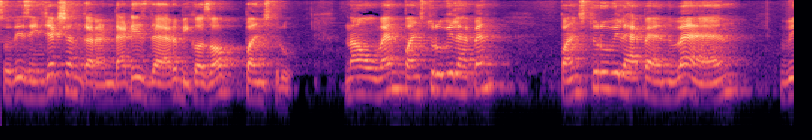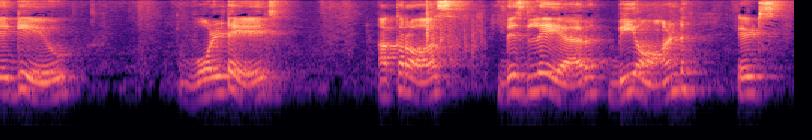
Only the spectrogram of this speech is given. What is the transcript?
So this injection current that is there because of punch through. Now when punch through will happen? punch through will happen when we give voltage across this layer beyond its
